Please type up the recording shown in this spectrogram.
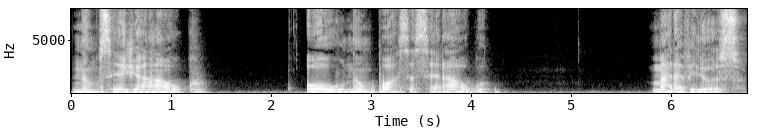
não seja algo ou não possa ser algo maravilhoso.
